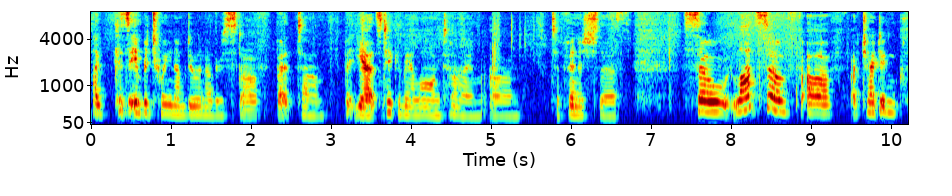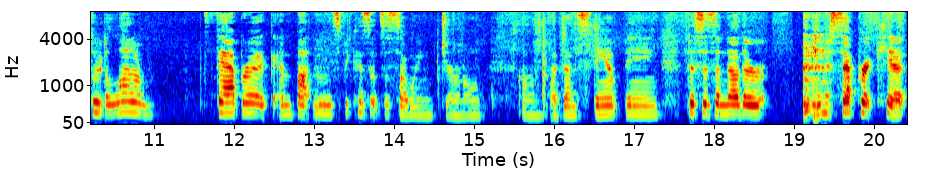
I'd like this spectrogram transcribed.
because in between I'm doing other stuff, but um, but yeah, it's taken me a long time um, to finish this. So lots of uh, I've tried to include a lot of fabric and buttons because it's a sewing journal. Um, I've done stamping. This is another separate kit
